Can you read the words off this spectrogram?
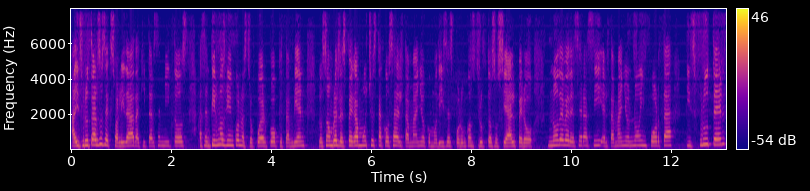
A disfrutar su sexualidad, a quitarse mitos, a sentirnos bien con nuestro cuerpo, que también los hombres les pega mucho esta cosa del tamaño, como dices, por un constructo social, pero no debe de ser así. El tamaño no importa. Disfruten.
